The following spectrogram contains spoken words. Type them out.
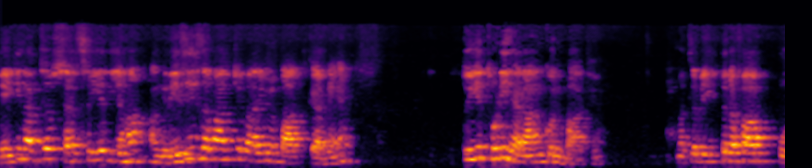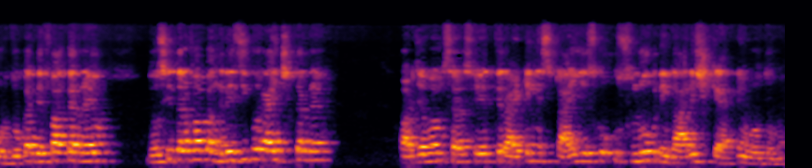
लेकिन अब जब सर सैयद यहाँ अंग्रेज़ी जबान के बारे में बात कर रहे हैं तो ये थोड़ी हैरान कन बात है। मतलब एक तरफ़ आप उर्दू का दिफा कर रहे हो, दूसरी तरफ़ आप अंग्रेज़ी को राइज कर रहे हो, और जब हम सर सैयद के राइटिंग स्टाइल इसको उसलूब निगारिश कहते हैं उर्दू में।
